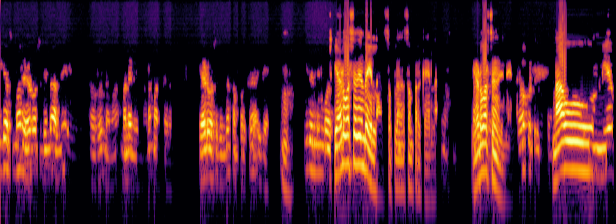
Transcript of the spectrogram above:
ಈಗ ಸುಮಾರು ಎರಡು ವರ್ಷದಿಂದ ಅಲ್ಲಿ ಅವರು ನಮ್ಮ ಮನೆ ನಿರ್ಮಾಣ ಮಾಡ್ತಾ ಇದ್ದಾರೆ. ಎರಡು ವರ್ಷದಿಂದ ಸಂಪರ್ಕ ಇದೆ. ಇದು ನಿಮ್ಮ ಎರಡು ವರ್ಷದಿಂದ ಇಲ್ಲ ಸಪ್ಲ ಸಂಪರ್ಕ ಇಲ್ಲ. ಎರಡು ವರ್ಷದಿಂದ ಇಲ್ಲ. ಸರ್? ನಾವು ನಿಯರ್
